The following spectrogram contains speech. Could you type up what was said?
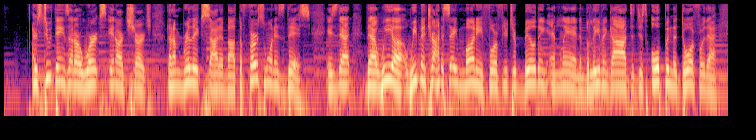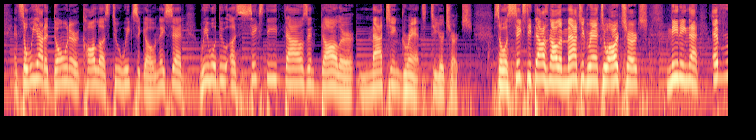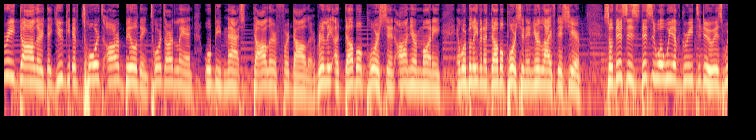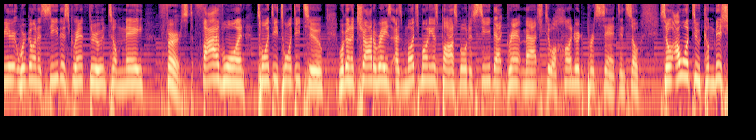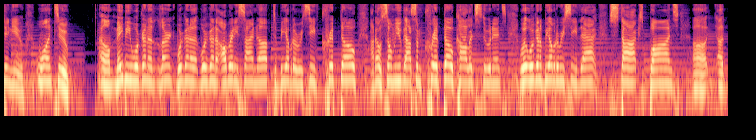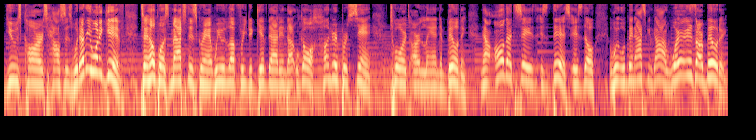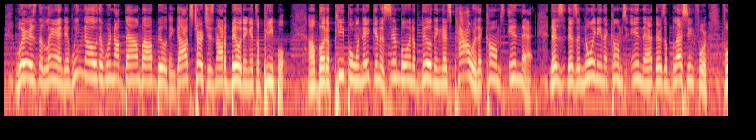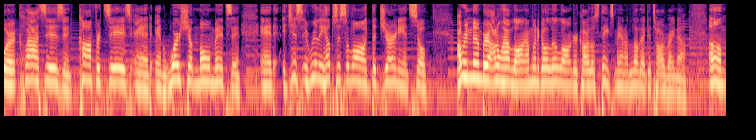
There's two things that are works in our church that I'm really excited about. The first one is this: is that that we uh we've been trying to save money for future building and land and believing God to just open the door for that. And so we had a donor call us two weeks ago, and they said, we will do a $60,000 matching grant to your church. So, a $60,000 matching grant to our church, meaning that every dollar that you give towards our building, towards our land, will be matched dollar for dollar. Really, a double portion on your money. And we're believing a double portion in your life this year. So this is this is what we have agreed to do is we're we're going to see this grant through until May 1st. 5 1 2022. We're going to try to raise as much money as possible to see that grant match to 100%. And so, so I want to commission you, want to um, maybe we're gonna learn. We're gonna we're gonna already sign up to be able to receive crypto. I know some of you got some crypto college students. We're, we're gonna be able to receive that stocks, bonds, uh, uh, used cars, houses, whatever you want to give to help us match this grant. We would love for you to give that, and that will go hundred percent towards our land and building. Now, all that says is this: is though we've been asking God, where is our building? Where is the land? And we know that we're not bound by a building. God's church is not a building, it's a people. Uh, but a people, when they can assemble in a building, there's power that comes in that. There's there's anointing that comes in that. There's a blessing for for classes and conferences and and worship moments and and it just it really helps us along the journey. And so I remember I don't have long. I'm going to go a little longer. Carlos, thanks, man. I love that guitar right now. Um,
